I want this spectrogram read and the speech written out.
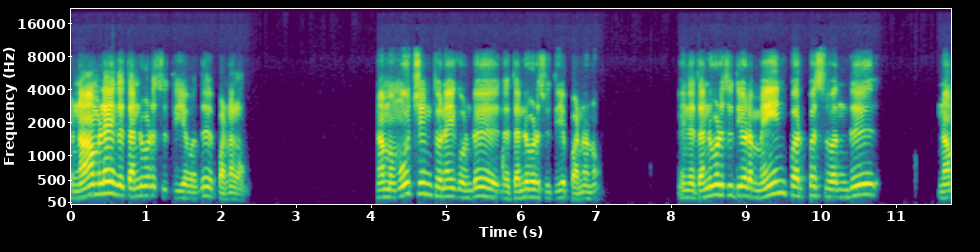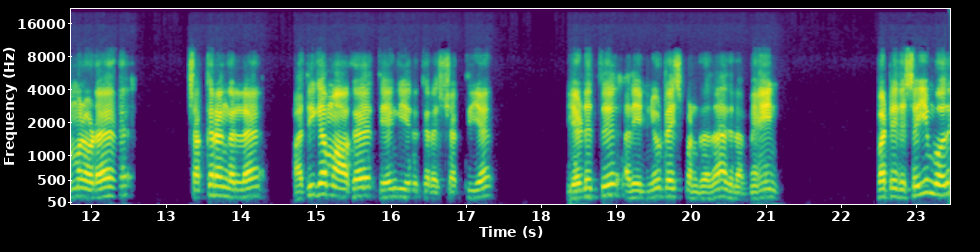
நாமளே இந்த தண்டுவட சுத்திய வந்து பண்ணலாம். நம்ம மூச்சின் துணை கொண்டு இந்த தண்டுவட சுத்தியை பண்ணணும். இந்த தண்டுவட சுத்தியோட மெயின் பர்பஸ் வந்து நம்மளோட சக்கரங்கள்ல அதிகமாக தேங்கி இருக்கிற சக்தியை எடுத்து அதை நியூட்ரலைஸ் பண்றது தான் இதுல மெயின் பட் இது செய்யும்போது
